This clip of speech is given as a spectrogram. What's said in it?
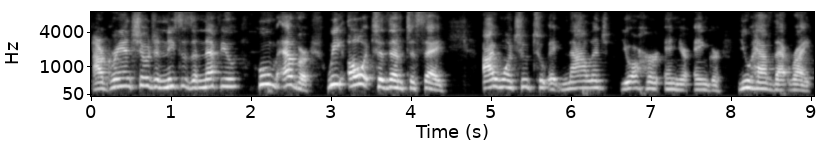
our grandchildren, nieces and nephews, whomever. We owe it to them to say, I want you to acknowledge your hurt and your anger. You have that right.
